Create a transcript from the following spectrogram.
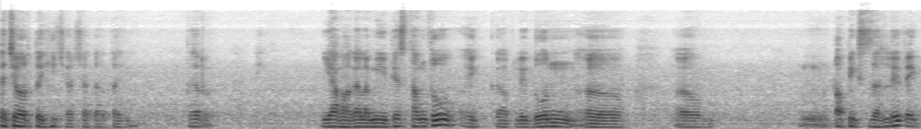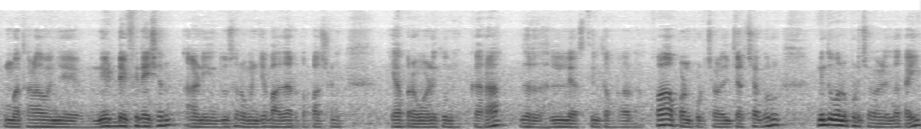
त्याच्यावरही चर्चा करता येईल. तर या भागाला मी इथेच थांबतो. एक आपले दोन टॉपिक्स झालेत. एक मथळा म्हणजे नीट डेफिनेशन आणि दुसरं म्हणजे बाजार तपासणी. याप्रमाणे तुम्ही करा. जर झालेले असतील तर मला दाखवा. आपण पुढच्या वेळेला चर्चा करू. मी तुम्हाला पुढच्या वेळेला काही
